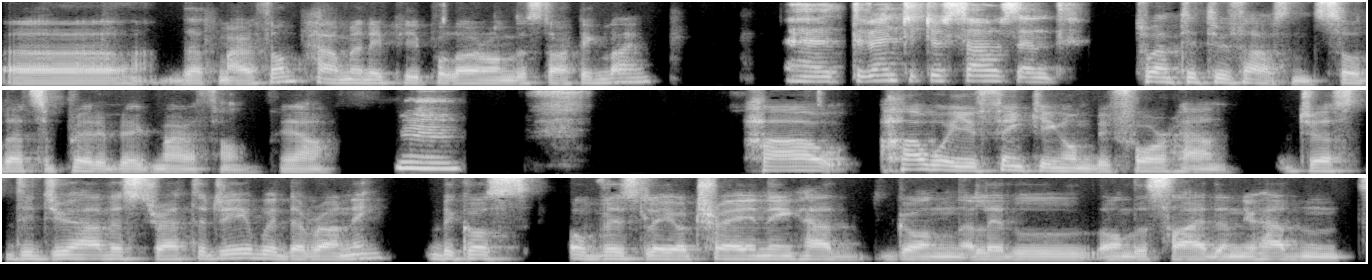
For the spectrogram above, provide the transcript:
uh, that marathon? How many people are on the starting line? Uh, Twenty two thousand. Twenty two thousand. So that's a pretty big marathon. Yeah. Mm. How how were you thinking on beforehand? Just did you have a strategy with the running? Because obviously your training had gone a little on the side and you hadn't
